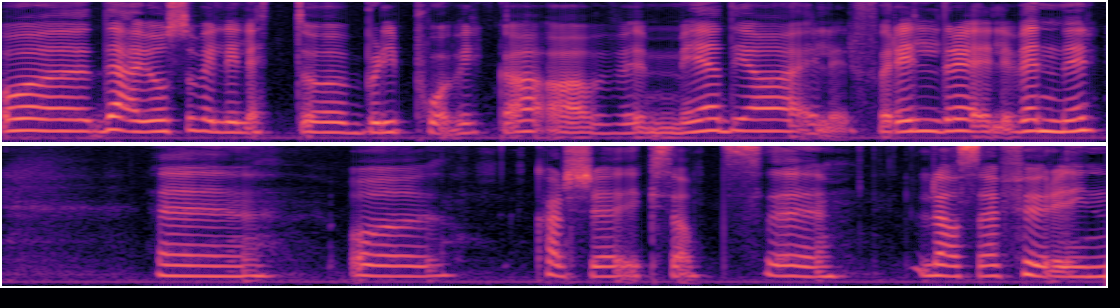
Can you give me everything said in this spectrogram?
Og det er jo også veldig lett å bli påvirka av media eller foreldre eller venner. Eh, og kanskje, ikke sant eh, La seg føre inn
